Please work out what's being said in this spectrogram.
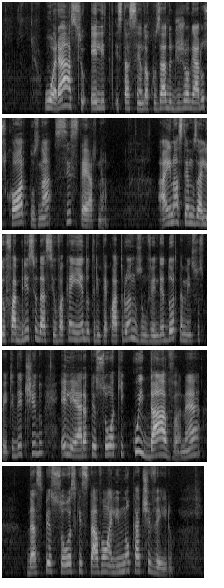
o Horácio, ele está sendo acusado de jogar os corpos na cisterna. Aí nós temos ali o Fabrício da Silva Canhedo, 34 anos, um vendedor, também suspeito e detido. Ele era a pessoa que cuidava, né, das pessoas que estavam ali no cativeiro.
